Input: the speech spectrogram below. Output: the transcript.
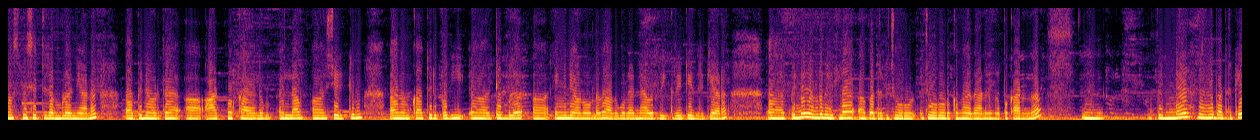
മസ്റ്റ് വിസിറ്റ് ടെമ്പിൾ തന്നെയാണ്. പിന്നെ അവിടുത്തെ ആർട്ട് വർക്ക് ആയാലും എല്ലാം ശരിക്കും നമുക്ക് ആ തിരുപ്പതി ടെമ്പിൾ എങ്ങനെയാണോ ഉള്ളത് അതുപോലെ തന്നെ അവർ റീക്രിയേറ്റ് ചെയ്തിരിക്കുകയാണ് പിന്നെ ഞങ്ങളുടെ വീട്ടിൽ ഭദ്രയ്ക്ക് ചോറ് ചോറ് കൊടുക്കുന്നതാണ് നിങ്ങളിപ്പോൾ കാണുന്നത്. പിന്നെ ഞങ്ങൾ ഭദ്രയ്ക്ക്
